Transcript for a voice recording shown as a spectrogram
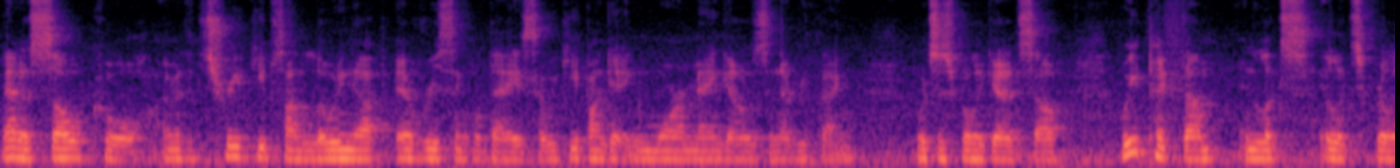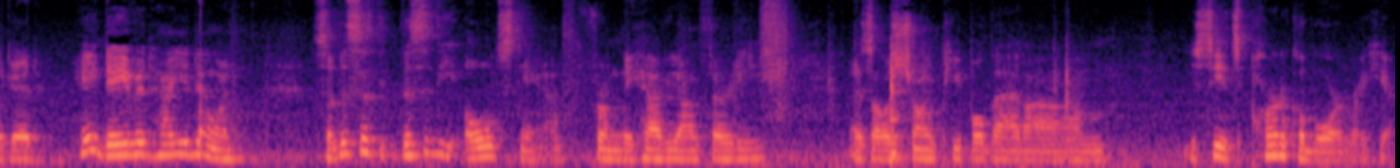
That is so cool. I mean, the tree keeps on loading up every single day, so we keep on getting more mangoes and everything, which is really good. So we picked them, and it looks it looks really good. Hey, David, how you doing? So this is this is the old stand from the Havian 30. As I was showing people that um, you see, it's particle board right here.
